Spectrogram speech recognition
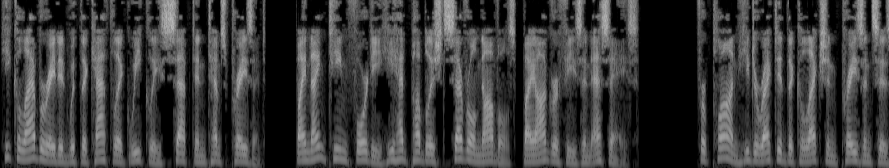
He collaborated with the Catholic weeklies Sept and Temps Présent. By 1940 he had published several novels, biographies and essays. For Plon he directed the collection Présences,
